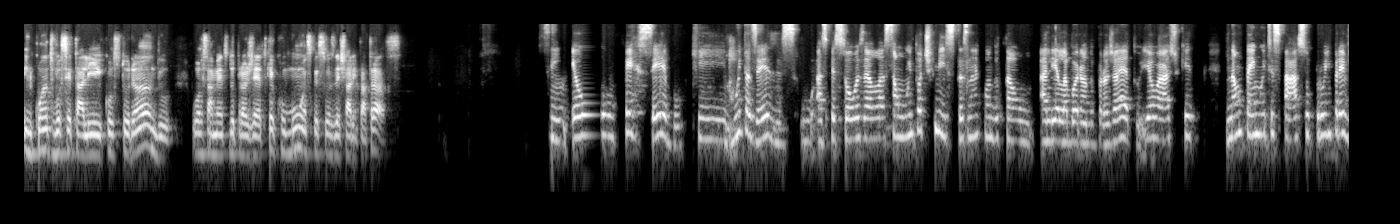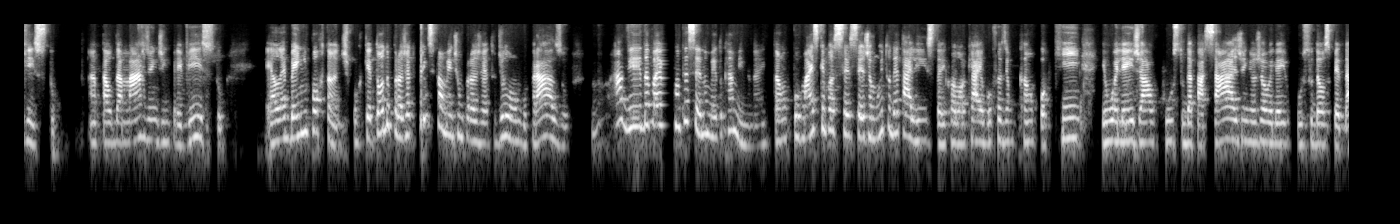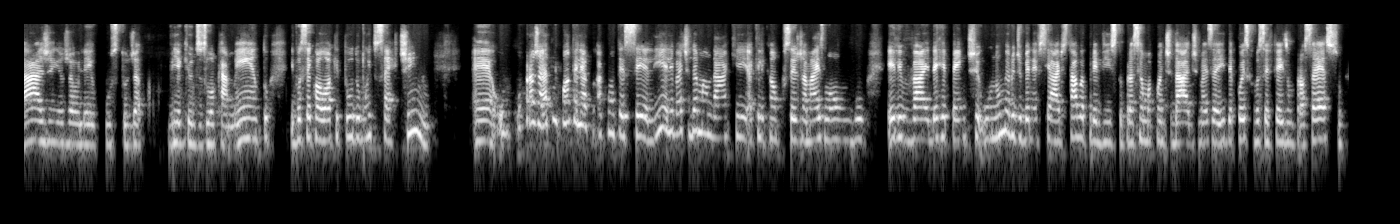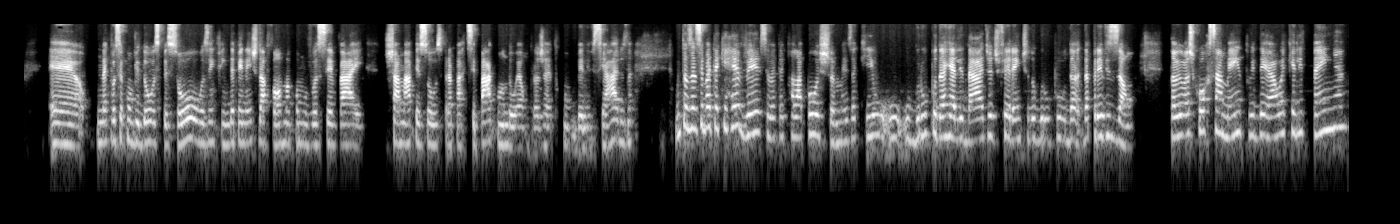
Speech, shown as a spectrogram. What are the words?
enquanto você está ali costurando o orçamento do projeto que é comum as pessoas deixarem para trás? Sim, eu percebo que muitas vezes as pessoas elas são muito otimistas, né, quando estão ali elaborando o projeto, e eu acho que não tem muito espaço para o imprevisto. A tal da margem de imprevisto, ela é bem importante, porque todo projeto, principalmente um projeto de longo prazo, a vida vai acontecer no meio do caminho, né? Então, por mais que você seja muito detalhista e coloque, ah, eu vou fazer um campo aqui, eu olhei já o custo da passagem, eu já olhei o custo da hospedagem, eu já olhei o custo, já vi aqui o deslocamento, e você coloque tudo muito certinho, é, o, o, projeto, enquanto ele acontecer ali, ele vai te demandar que aquele campo seja mais longo, ele vai, de repente, o número de beneficiários estava previsto para ser uma quantidade, mas aí depois que você fez um processo, é, né, que você convidou as pessoas, enfim, independente da forma como você vai chamar pessoas para participar quando é um projeto com beneficiários, né? Muitas vezes você vai ter que rever, você vai ter que falar, poxa, mas aqui o, o grupo da realidade é diferente do grupo da, da, previsão. Então, eu acho que o orçamento o ideal é que ele tenha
